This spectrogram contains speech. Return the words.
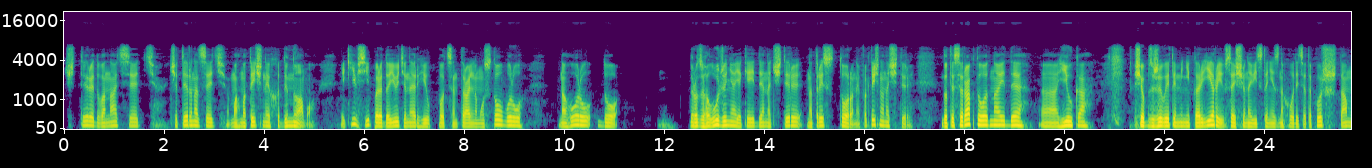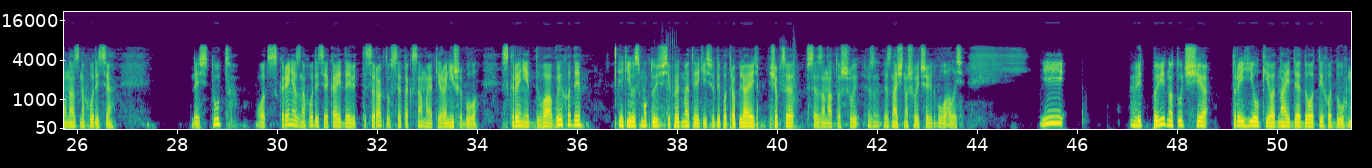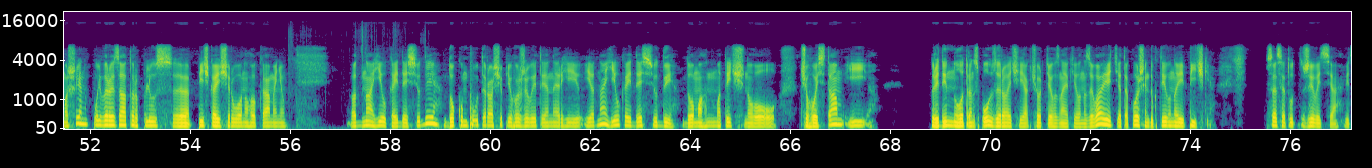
4, 12, 14 магматичних динамо, які всі передають енергію по центральному стовбуру нагору до розгалудження, яке йде на 4, на 3 сторони. Фактично на 4. До тесеракту одна йде е, гілка, щоб зживити міні-кар'єр і все, що на відстані знаходиться. Також там у нас знаходиться десь тут. От скриня знаходиться, яка йде від тесеракту, все так само, як і раніше було. Скрині два виходи, які висмоктують всі предмети, які сюди потрапляють, щоб це все занадто шви... значно швидше відбувалося. І відповідно тут ще три гілки. Одна йде до тих от двох машин, пульверизатор, плюс е, пічка із червоного каменю. Одна гілка йде сюди, до комп'ютера, щоб його живити енергією, і одна гілка йде сюди, до магматичного чогось там і рідинного транспозера, чи як чорт його знає, як його називають, а також індуктивної пічки. Все це тут живиться від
